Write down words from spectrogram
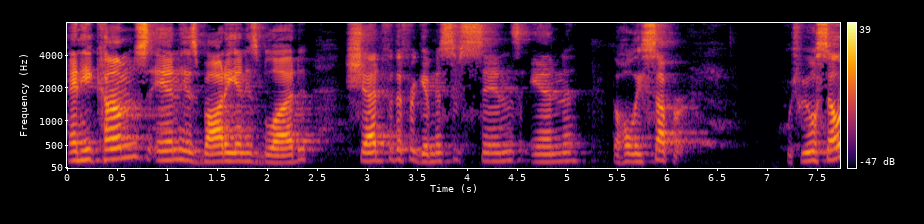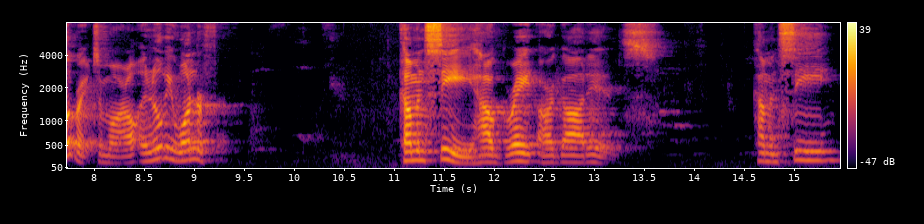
And he comes in his body and his blood, shed for the forgiveness of sins in the Holy Supper, which we will celebrate tomorrow, and it'll be wonderful. Come and see how great our God is. Come and see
